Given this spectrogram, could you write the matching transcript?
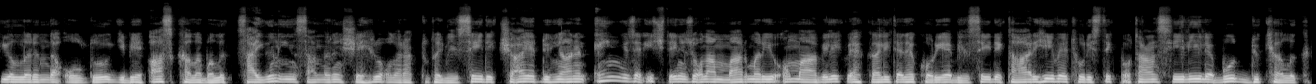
yıllarında olduğu gibi az kalabalık, saygın insanların şehri olarak tutabilseydik, şayet dünyanın en güzel iç denizi olan Marmara'yı o mavilik ve kalitede koruyabilseydik, tarihi ve turistik potansiyeliyle bu dükalık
